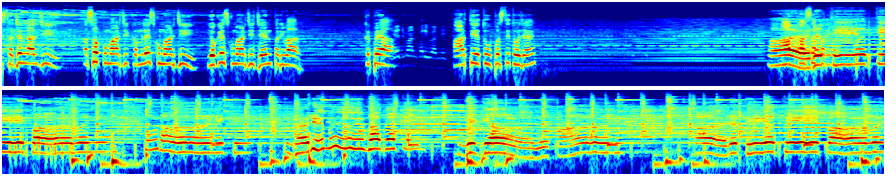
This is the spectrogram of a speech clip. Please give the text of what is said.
सज्जन लाल जी, अशोक कुमार जी, कमलेश कुमार जी, योगेश कुमार जी, जैन परिवार। कृपया आरती हेतु उपस्थित हो जाए। अति पावन पुराण के धर्म भगत विज्ञान पान आरती अति पावन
